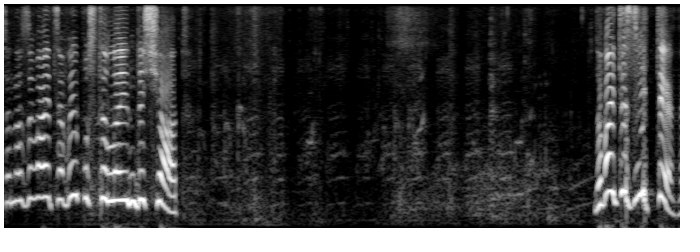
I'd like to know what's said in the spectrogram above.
Це називається випустила індичат. Давайте звідти.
